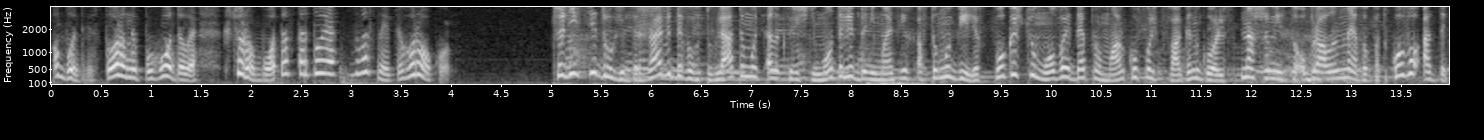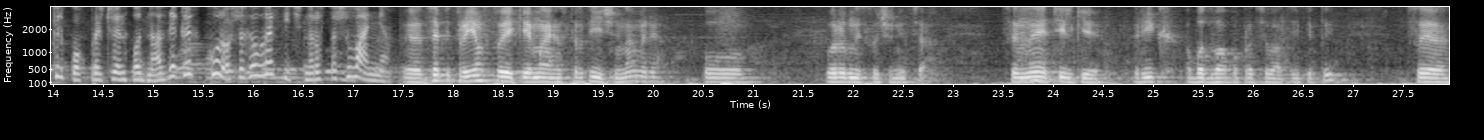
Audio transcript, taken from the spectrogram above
Обидві сторони погодили, що робота стартує з весни цього року. Чернівці другі в державі, де виготовлятимуть електричні моделі до німецьких автомобілів. Поки що мова йде про марку Volkswagen Golf. Наше місто обрали не випадково, а з декількох причин. Одна з яких хороше географічне розташування. Е, Це підприємство, яке має стратегічні наміри по виробництву Чернівцях. Це не тільки рік або два попрацювати і піти. Це е,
